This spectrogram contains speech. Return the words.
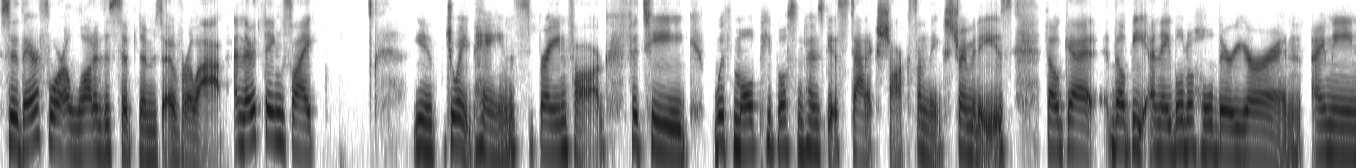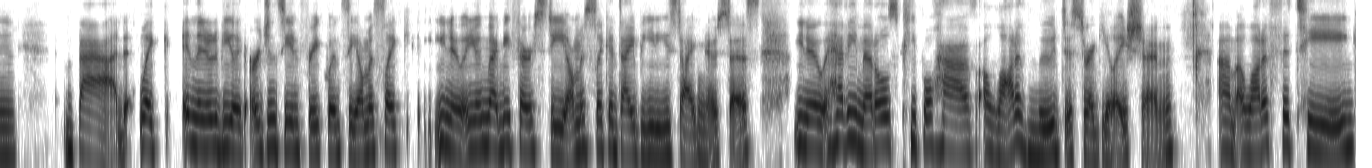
so therefore a lot of the symptoms overlap. And they're things like you know, joint pains, brain fog, fatigue. With mold, people sometimes get static shocks on the extremities. They'll get, they'll be unable to hold their urine. I mean, bad like and then it would be like urgency and frequency almost like you know you might be thirsty almost like a diabetes diagnosis you know heavy metals people have a lot of mood dysregulation um, a lot of fatigue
